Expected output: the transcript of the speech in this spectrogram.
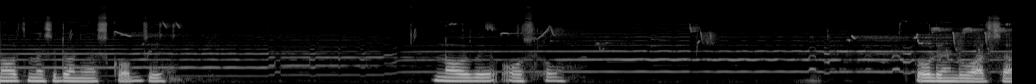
North Macedonia Skopje Norway Oslo Poland Warsaw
